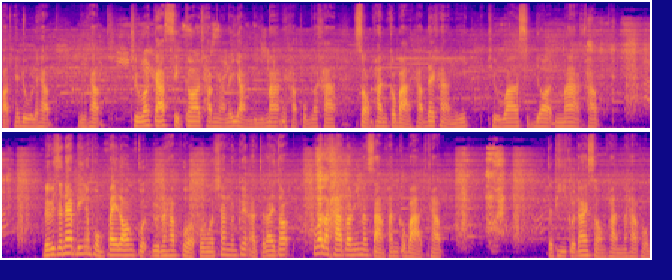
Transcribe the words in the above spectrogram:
ปัดให้ดูเลยครับนี่ครับ ถือว่ากราฟิกก็ทำงานได้อย่างดีมากนะครับ ผมราคา 2,000 กว่าบาทครับ ได้ขนาดนี้ถือว่าสุดยอดมากครับเดี๋ยวพี่จะแนบลิงก์ให้ผมไปลองกดดูนะครับเผื่อโปรโมชั่นเพื่อนๆอาจจะได้เพราะว่าราคาตอนนี้มัน 3,000 กว่าบาทครับ แต่พี่กดได้ 2,000 นะครับผม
